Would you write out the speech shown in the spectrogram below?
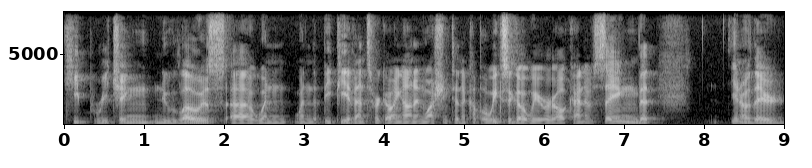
keep reaching new lows. Uh, when when the BP events were going on in Washington a couple of weeks ago, we were all kind of saying that you know they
